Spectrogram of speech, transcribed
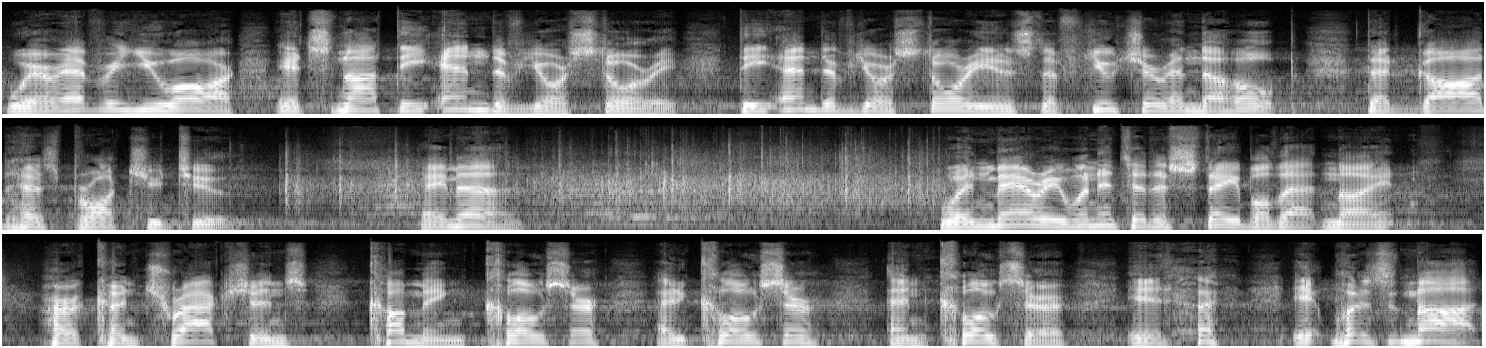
wherever you are. It's not the end of your story. The end of your story is the future and the hope that God has brought you to. Amen. When Mary went into the stable that night, her contractions coming closer and closer and closer. It, it was not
